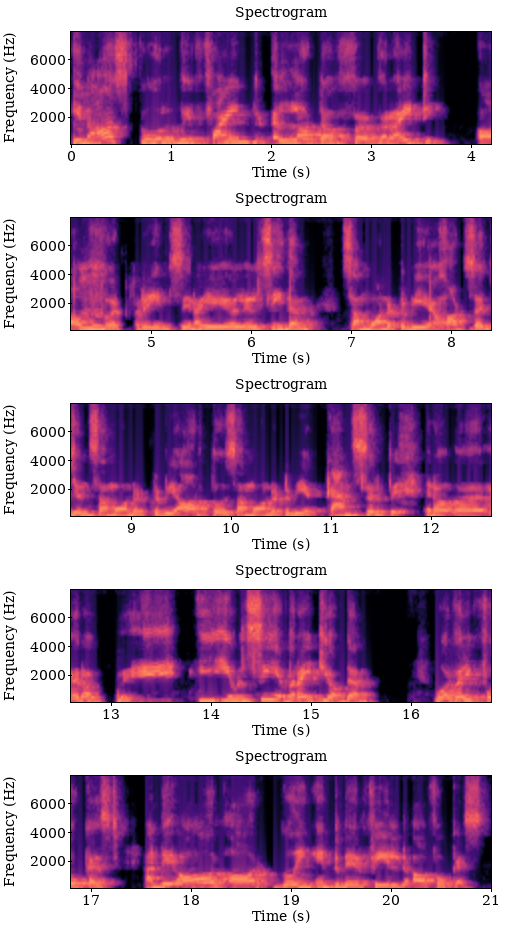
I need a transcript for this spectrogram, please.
in our school, we find a lot of uh, variety of mm-hmm. uh, dreams. You know, you'll, you'll see them. Some wanted to be a heart surgeon, some wanted to be ortho, some wanted to be a cancer. You know, uh, you know, you will see a variety of them who are very focused, and they all are going into their field of focus.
